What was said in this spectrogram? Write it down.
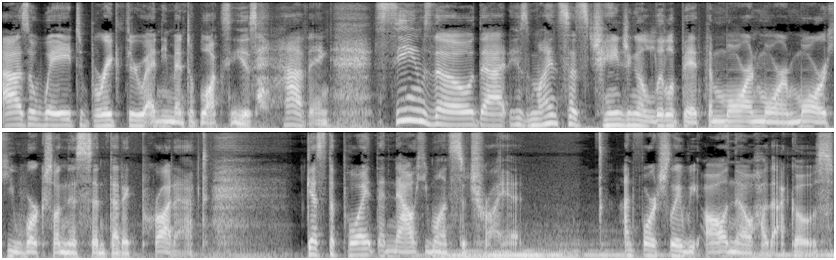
as a way to break through any mental blocks he is having. Seems though that his mindset's changing a little bit the more and more and more he works on this synthetic product. Gets the point that now he wants to try it. Unfortunately, we all know how that goes.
